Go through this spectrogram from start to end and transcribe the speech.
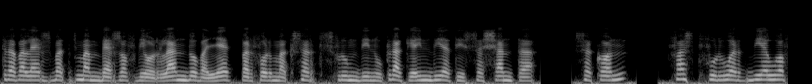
Travelers but members of the Orlando Ballet perform excerpts from the Nukrake India T60, second, Fast Forward View of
